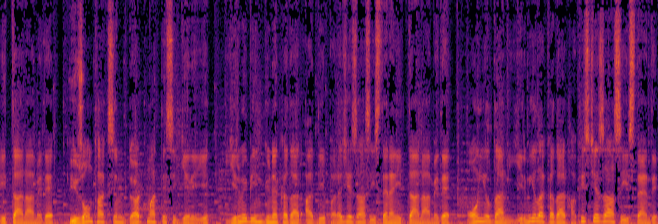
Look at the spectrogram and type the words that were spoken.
İddianamede 110 Taksim 4 maddesi gereği 20 bin güne kadar adli para cezası istenen iddianamede 10 yıldan 20 yıla kadar hapis cezası istendi.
